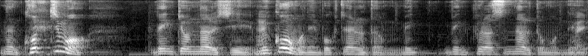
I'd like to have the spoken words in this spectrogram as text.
なんかこっちも勉強になるし、向こうもね僕とやるの多分プラスになると思うんで、はい。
